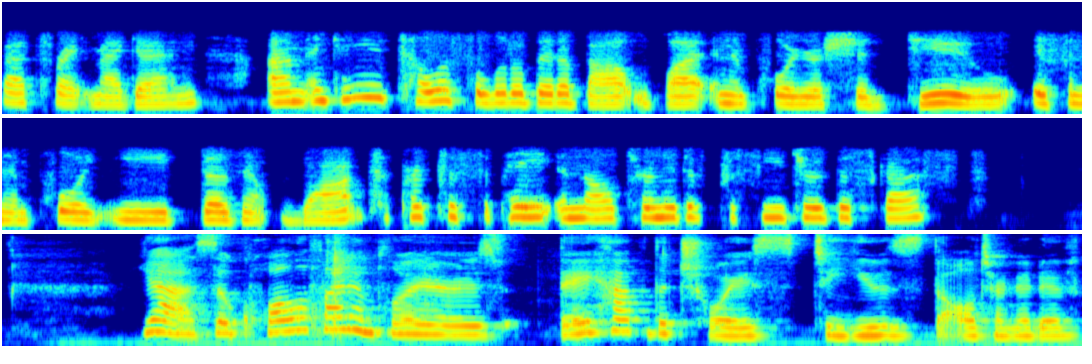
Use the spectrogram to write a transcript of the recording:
That's right, Meagan. Um, and can you tell us a little bit about what an employer should do if an employee doesn't want to participate in the alternative procedure discussed? Yeah, so qualified employers, they have the choice to use the alternative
